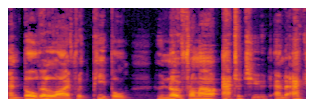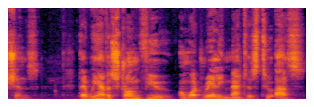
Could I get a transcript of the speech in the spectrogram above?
and build a life with people who know from our attitude and actions that we have a strong view on what really matters to us?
